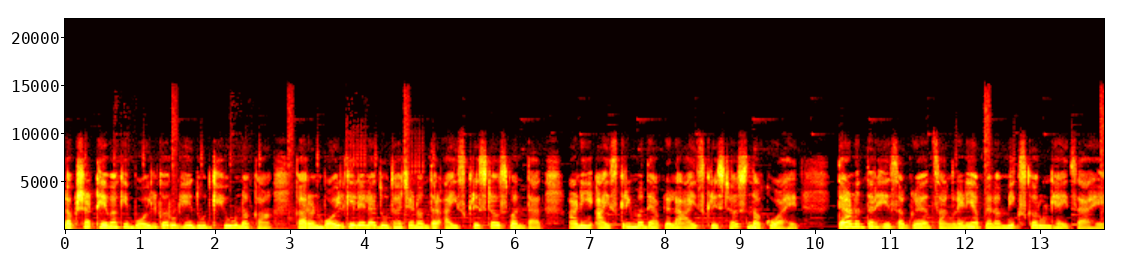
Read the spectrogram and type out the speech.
लक्षात ठेवा की बॉईल करून हे दूध घेऊ नका कारण बॉईल केलेल्या दुधाचे नंतर आईस क्रिस्टल्स बनतात आणि आईस्क्रीममध्ये आपल्याला आईस क्रिस्टल्स नको आहेत. त्यानंतर हे सगळं चांगल्याने आपल्याला मिक्स करून घ्यायचं आहे.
